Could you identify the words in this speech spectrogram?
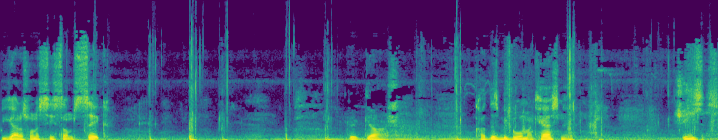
You guys want to see something sick? Good gosh. Caught this big boy in my cast net. Jesus.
